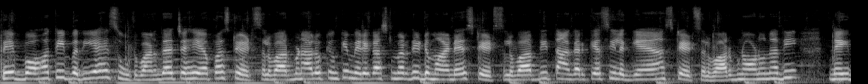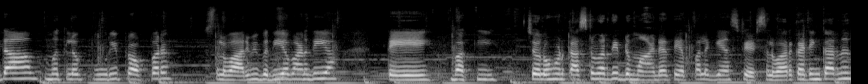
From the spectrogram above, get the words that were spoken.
ਤੇ ਬਹੁਤ ਹੀ ਵਧੀਆ ਇਹ ਸੂਟ ਬਣਦਾ, ਚਾਹੇ ਆਪਾਂ ਸਟੇਟ ਸਲਵਾਰ ਬਣਾ ਲਓ ਕਿਉਂਕਿ ਮੇਰੇ ਕਸਟਮਰ ਦੀ ਡਿਮਾਂਡ ਹੈ ਸਟੇਟ ਸਲਵਾਰ ਦੀ, ਤਾਂ ਕਰਕੇ ਅਸੀਂ ਲੱਗੇ ਆ ਸਟੇਟ ਸਲਵਾਰ ਬਣਾਉਣ ਉਹਨਾਂ ਦੀ, ਨਹੀਂ ਤਾਂ ਮਤਲਬ ਪੂਰੀ ਪ੍ਰੋਪਰ ਸਲਵਾਰ ਵੀ ਵਧੀਆ ਬਣਦੀ ਆ ਤੇ ਬਾਕੀ ਚਲੋ ਹੁਣ ਕਸਟਮਰ ਦੀ ਡਿਮਾਂਡ ਹੈ ਤੇ ਆਪਾਂ ਲੱਗੇ ਆ ਸਟੇਟ ਸਲਵਾਰ ਕਟਿੰਗ ਕਰਨ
